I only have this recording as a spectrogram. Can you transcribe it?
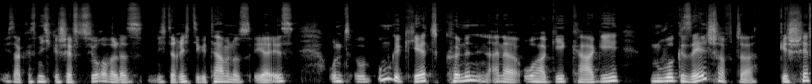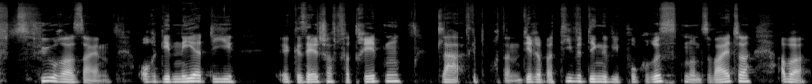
ich sage jetzt nicht Geschäftsführer, weil das nicht der richtige Terminus eher ist. Und ähm, umgekehrt können in einer OHG, KG nur Gesellschafter Geschäftsführer sein, originär die äh, Gesellschaft vertreten. Klar, es gibt auch dann derivative Dinge wie Prokuristen und so weiter, aber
